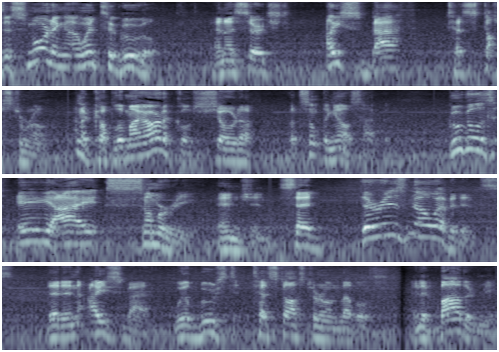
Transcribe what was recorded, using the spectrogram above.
This morning I went to Google and I searched ice bath testosterone. And a couple of my articles showed up, but something else happened. Google's AI summary engine said there is no evidence that an ice bath will boost testosterone levels. And it bothered me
